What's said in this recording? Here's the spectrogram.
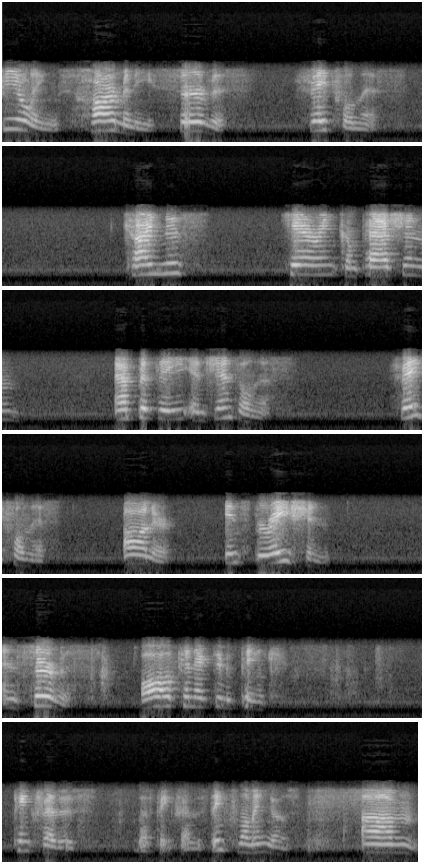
feelings, harmony, service, faithfulness, kindness, caring, compassion, empathy, and gentleness, faithfulness, honor, inspiration, and service, all connected with pink. Pink feathers. Love pink feathers. Think flamingos. Um,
